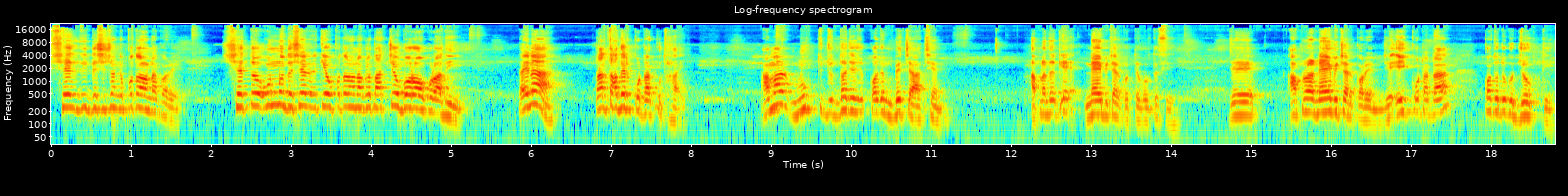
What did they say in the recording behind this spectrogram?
সে যদি দেশের সঙ্গে প্রতারণা করে, সে তো অন্য দেশের কেউ প্রতারণা করলে তার চেয়েও বড় অপরাধী, তাই না? তার তাদের কোটা কোথায়? আমার মুক্তিযোদ্ধা যে কজন বেঁচে আছেন, আপনাদেরকে ন্যায় বিচার করতে বলতেছি, যে আপনারা ন্যায় বিচার করেন যে এই কোটাটা কতটুকু যৌক্তিক?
